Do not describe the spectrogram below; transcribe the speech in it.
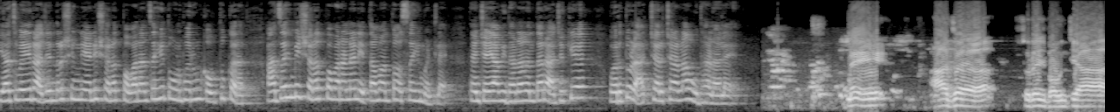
याच वेळी राजेंद्र शिंगणे यांनी शरद पवारांचंही तोंड भरून कौतुक करत आजही मी शरद पवारांना नेता मानतो असंही म्हटलंय. त्यांच्या या विधानानंतर राजकीय वर्तुळात चर्चांना उधाण आलंय. नाही आज सुरेश भाऊंच्या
